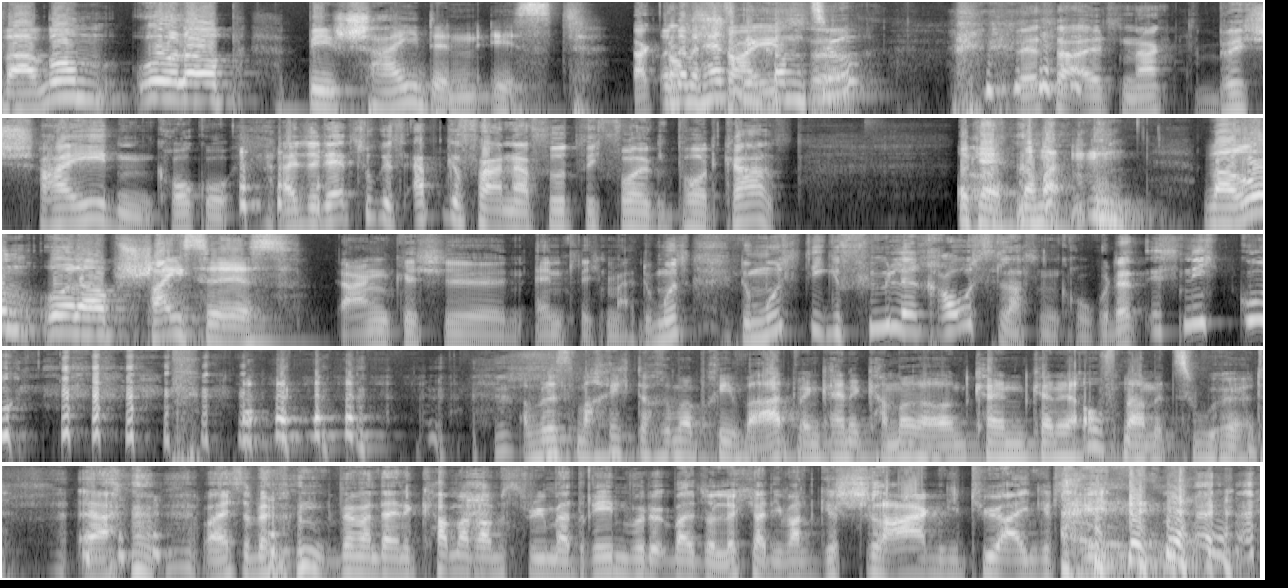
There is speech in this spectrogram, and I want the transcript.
warum Urlaub bescheiden ist. Sag Und damit herzlich willkommen zu. Besser als nackt. Bescheiden, Kroko. Also der Zug ist abgefahren nach 40 Folgen Podcast. Okay, nochmal. warum Urlaub scheiße ist. Dankeschön, endlich mal. Du musst, du musst die Gefühle rauslassen, Kroko. Das ist nicht gut. Aber das mache ich doch immer privat, wenn keine Kamera und kein, keine Aufnahme zuhört. Ja, weißt du, wenn man, wenn man deine Kamera am Streamer drehen würde, überall so Löcher, die Wand geschlagen, die Tür eingetreten.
